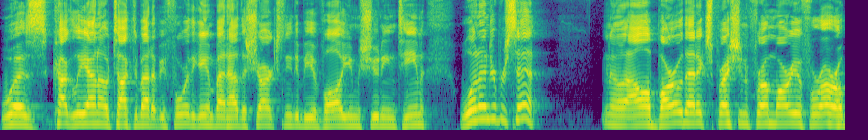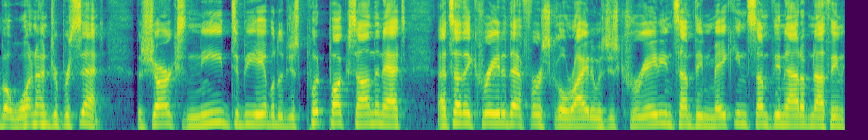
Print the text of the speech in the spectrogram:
was Cogliano talked about it before the game about how the Sharks need to be a volume shooting team. 100%. You know, I'll borrow that expression from Mario Ferraro, but 100%. The Sharks need to be able to just put pucks on the net. That's how they created that first goal, right? It was just creating something, making something out of nothing,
